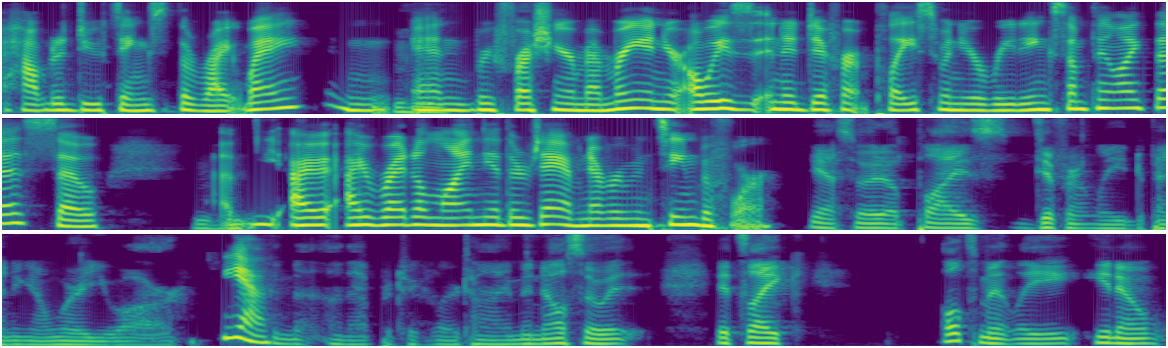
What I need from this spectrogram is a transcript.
how to do things the right way and, Mhm. and refreshing your memory and you're always in a different place when you're reading something like this so Mhm. um, I, I read a line the other day i've never even seen before Yeah, so it applies differently depending on where you are. yeah that, on that particular time and also it it's like ultimately you know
